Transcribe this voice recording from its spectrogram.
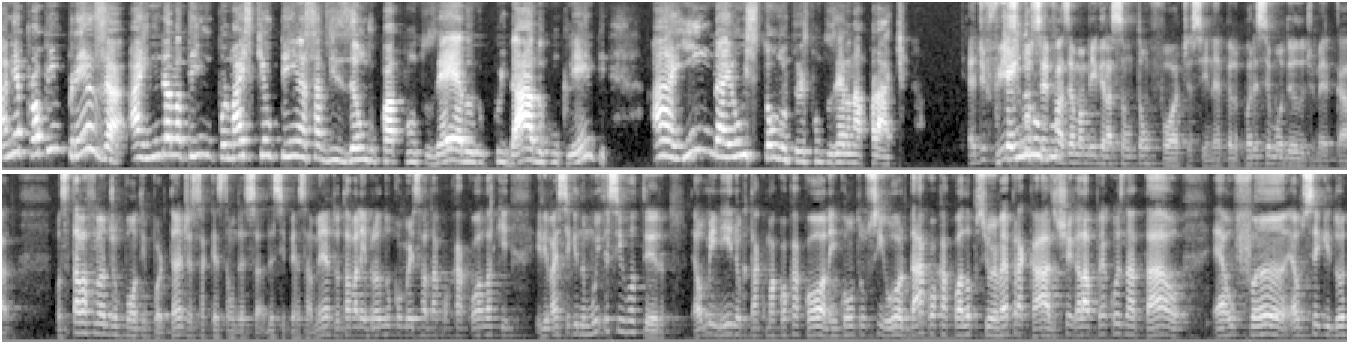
a minha própria empresa ainda ela tem, por mais que eu tenha essa visão do 4.0, do cuidado com o cliente, ainda eu estou no 3.0 na prática. É difícil você não... fazer uma migração tão forte assim, né? Por, por esse modelo de mercado. Você estava falando de um ponto importante, essa questão dessa, desse pensamento. Eu estava lembrando do comercial da Coca-Cola que ele vai seguindo muito esse roteiro. É o menino que está com uma Coca-Cola, encontra o senhor, dá a Coca-Cola pro senhor, vai para casa, chega lá, põe a coisa Natal, é o fã, é o seguidor.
